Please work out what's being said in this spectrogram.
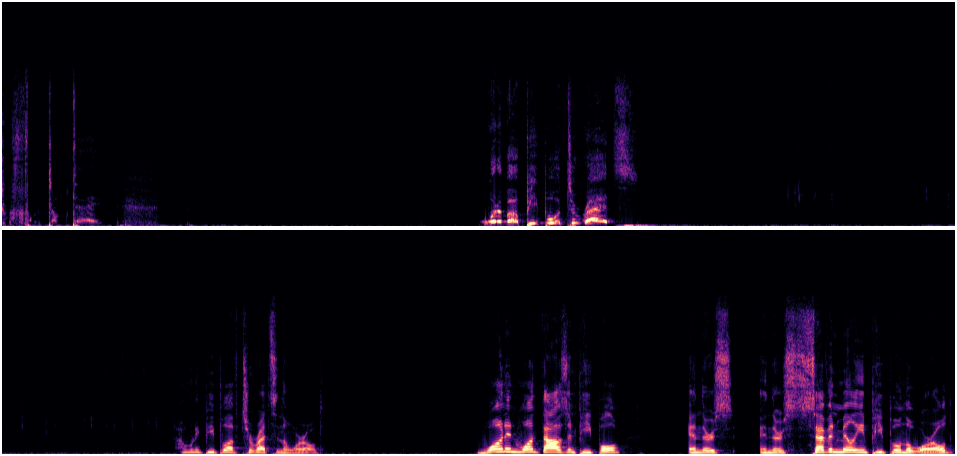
a fucked up day. What about people with Tourette's? How many people have Tourette's in the world? One in 1,000 people, and there's and there's 7 million people in the world.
